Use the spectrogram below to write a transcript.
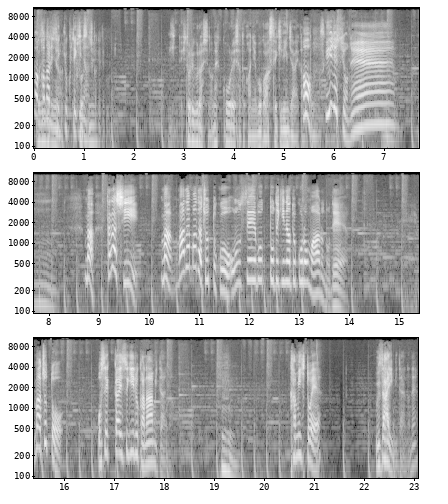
まあ、かなり積極的に話しかけてくると。ひ一人暮らしのね、高齢者とかには僕は素敵でいいんじゃないかなと思います。いいですよね。うん。まあ、ただし、まあ、まだまだちょっとこう、音声ボット的なところもあるので、まあ、ちょっと、おせっかいすぎるかな、みたいな。うん紙一重？うざい？みたいなね。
